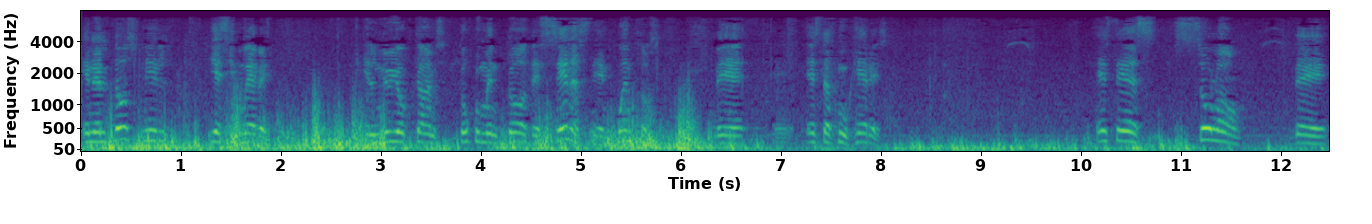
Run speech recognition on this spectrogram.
En el 2019, el New York Times documentó decenas de encuentros de eh, estas mujeres. Este es solo de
